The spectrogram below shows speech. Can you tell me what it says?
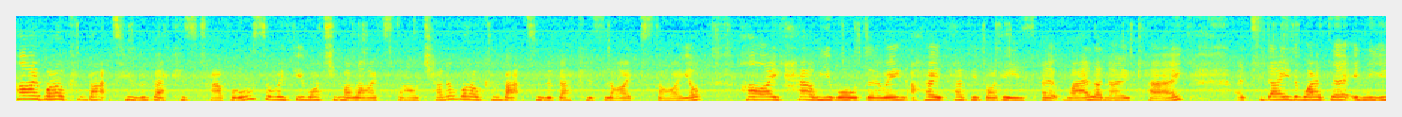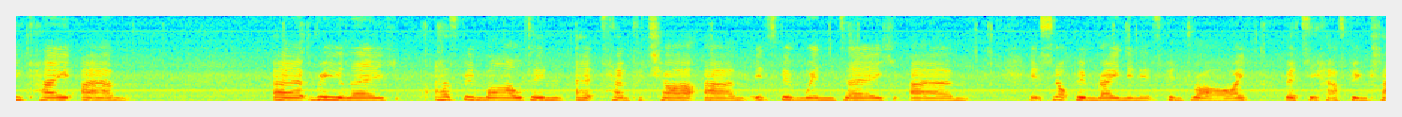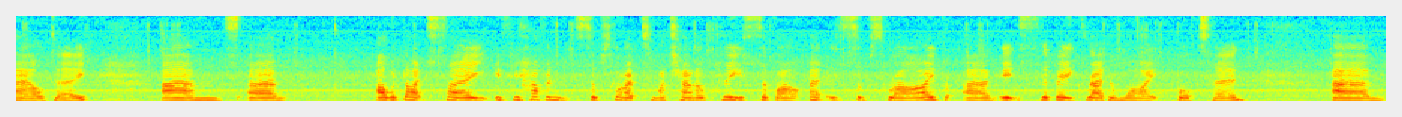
Hi, welcome back to Rebecca's Travels, or if you're watching my lifestyle channel, welcome back to Rebecca's Lifestyle. Hi, how are you all doing? I hope everybody's uh, well and okay. Uh, today the weather in the UK um, uh, really has been mild in uh, temperature, um, it's been windy, um, it's not been raining, it's been dry, but it has been cloudy and um, I would like to say if you haven't subscribed to my channel please uh, subscribe. Um, it's the big red and white button. Um,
